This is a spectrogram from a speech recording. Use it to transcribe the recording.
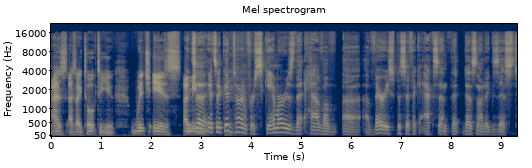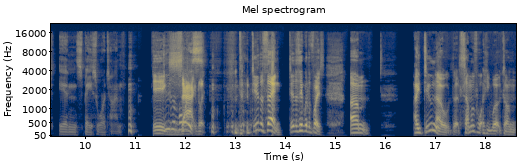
as as I talk to you, which is, I it's mean, a it's a good time for scammers that have a uh, a very specific accent that does not exist in space wartime. the voice. exactly. do the thing. Do the thing with the voice. Um, I do know that some of what he worked on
